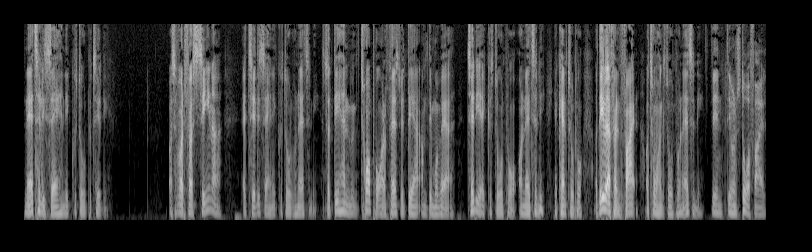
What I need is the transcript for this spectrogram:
Natalie sagde, at han ikke kunne stole på Teddy. Og så var det først senere, at Teddy sagde, at han ikke kunne stole på Natalie. Så det, han tror på og er fast ved, det er, om det må være Teddy, jeg ikke kan stole på, og Natalie, jeg kan stole på. Og det er i hvert fald en fejl, at tro, han kan stole på Natalie. Det er, en, det er jo en stor fejl.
